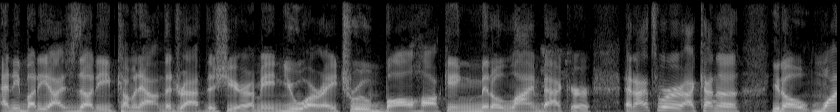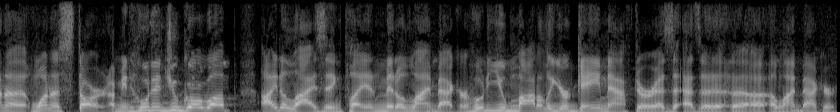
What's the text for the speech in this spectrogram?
anybody I studied coming out in the draft this year. I mean, you are a true ball hawking middle linebacker, and that's where I kind of, you know, wanna wanna start. I mean, who did you grow up idolizing playing middle linebacker? Who do you model your game after as as a, a, a linebacker?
